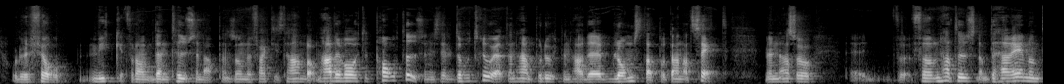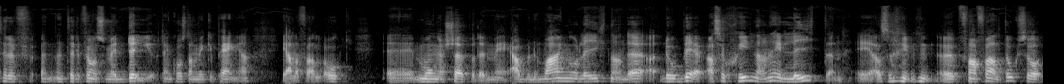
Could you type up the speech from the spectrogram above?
Och du får mycket för den tusenlappen som det faktiskt handlar om. Hade det varit ett par tusen istället, då tror jag att den här produkten hade blomstrat på ett annat sätt. Men alltså, Eh, för, den här tusenlappen, det här är ändå en, telefon, en telefon som är dyr. Den kostar mycket pengar i alla fall. Och eh, många köper det med abonnemang och liknande. Då blir, alltså skillnaden är liten. Eh, alltså, eh, framförallt också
